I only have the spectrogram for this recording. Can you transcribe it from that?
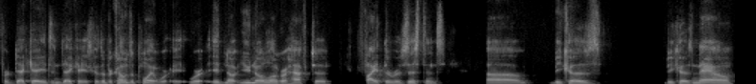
for decades and decades because there becomes a point where it, where it no you no longer have to fight the resistance um, because because now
